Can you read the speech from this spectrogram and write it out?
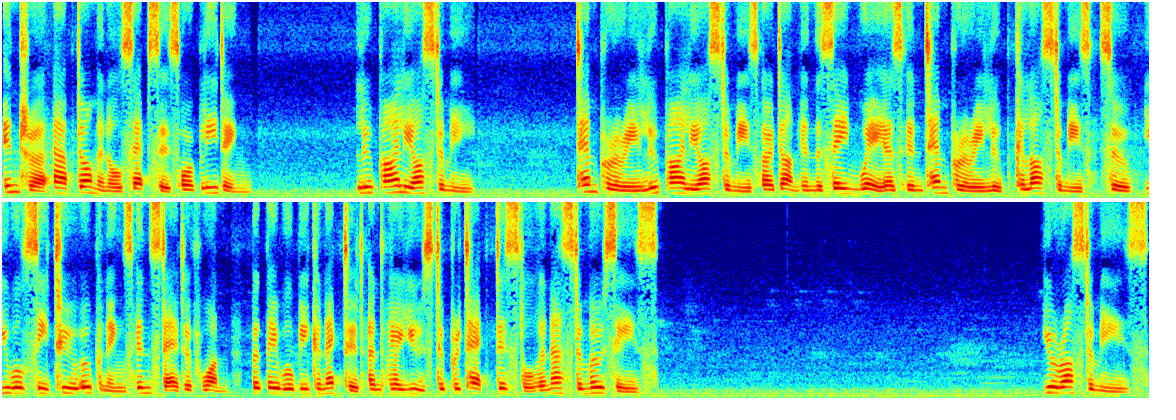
Intra abdominal sepsis or bleeding. Loop ileostomy. Temporary loop ileostomies are done in the same way as in temporary loop colostomies, so you will see two openings instead of one, but they will be connected and are used to protect distal anastomoses. Urostomies.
